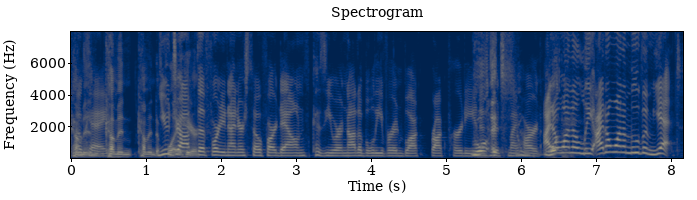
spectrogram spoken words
come Okay. in come in come into You play You dropped here. the 49ers so far down because you are not a believer in Brock, Brock Purdy, and Well, it hurts my heart. I don't want to leave. I don't want to move him yet.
